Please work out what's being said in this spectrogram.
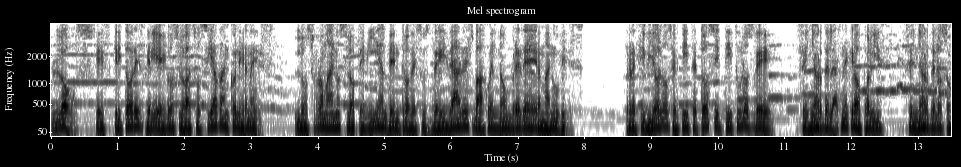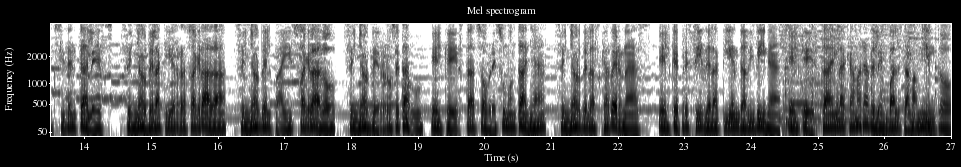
Los escritores griegos lo asociaban con Hermes. Los romanos lo tenían dentro de sus deidades bajo el nombre de Hermanubis. Recibió los epítetos y títulos de Señor de las necrópolis, Señor de los occidentales, Señor de la tierra sagrada, Señor del país sagrado, Señor de Rosetau, el que está sobre su montaña, Señor de las cavernas, el que preside la tienda divina, el que está en la cámara del embalsamamiento,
